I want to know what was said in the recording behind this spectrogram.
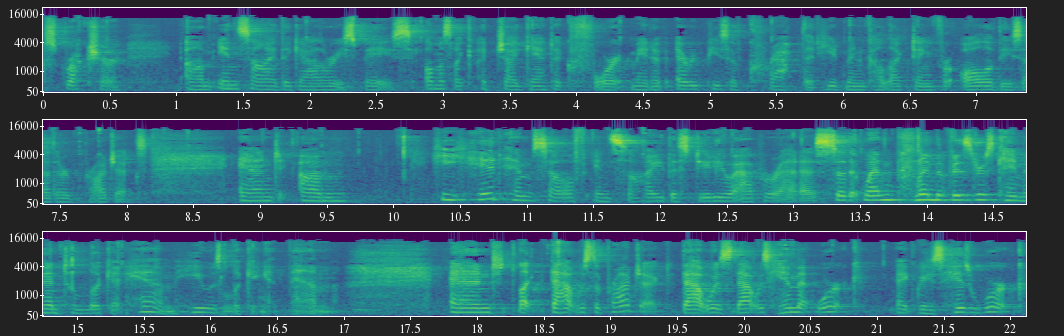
structure. Um, inside the gallery space, almost like a gigantic fort made of every piece of crap that he'd been collecting for all of these other projects. And um, he hid himself inside the studio apparatus so that when, when the visitors came in to look at him, he was looking at them. And like that was the project. That was that was him at work. Because his work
